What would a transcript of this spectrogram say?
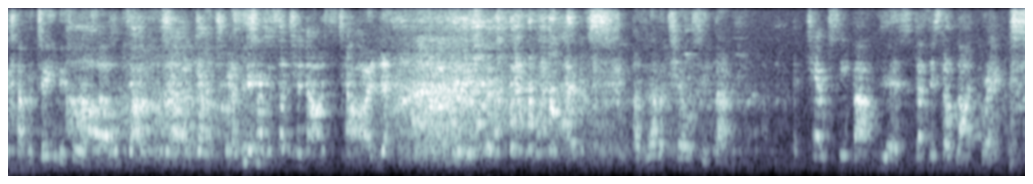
A cup of tea before it oh started. don't, uh, don't twist it. It is- was such a nice I time. I'd love a Chelsea bun. A Chelsea bun. Yes. Does this look like Greggs?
